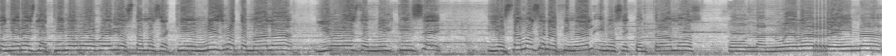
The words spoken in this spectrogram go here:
Señores, Latino World Radio, estamos aquí en Miss Guatemala US 2015 y estamos en la final y nos encontramos con la nueva reina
